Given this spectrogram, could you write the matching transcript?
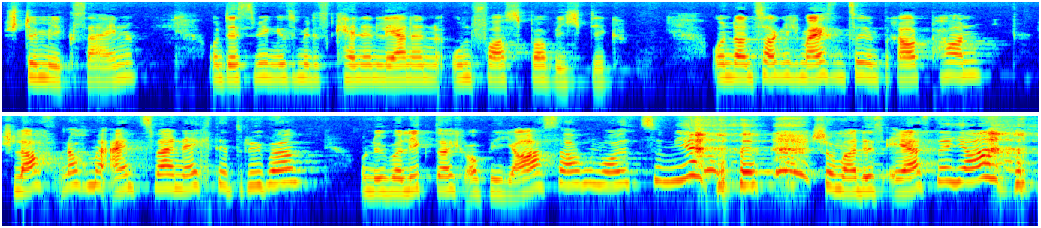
stimmig sein. Und deswegen ist mir das Kennenlernen unfassbar wichtig. Und dann sage ich meistens zu den Brautpaaren, schlaft noch mal ein, zwei Nächte drüber und überlegt euch, ob ihr Ja sagen wollt zu mir. schon mal das erste Ja.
